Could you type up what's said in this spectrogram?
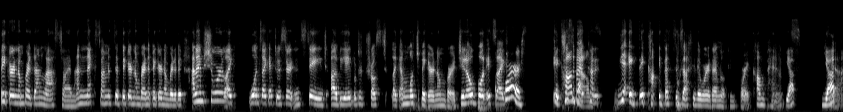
bigger number than last time. And next time it's a bigger number and a bigger number and a big and i'm sure like once i get to a certain stage i'll be able to trust like a much bigger number do you know? But it's like of course. It it's just about kind of yeah it, it, it that's exactly the word i'm looking for it compounds. Yep. yep. Yeah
